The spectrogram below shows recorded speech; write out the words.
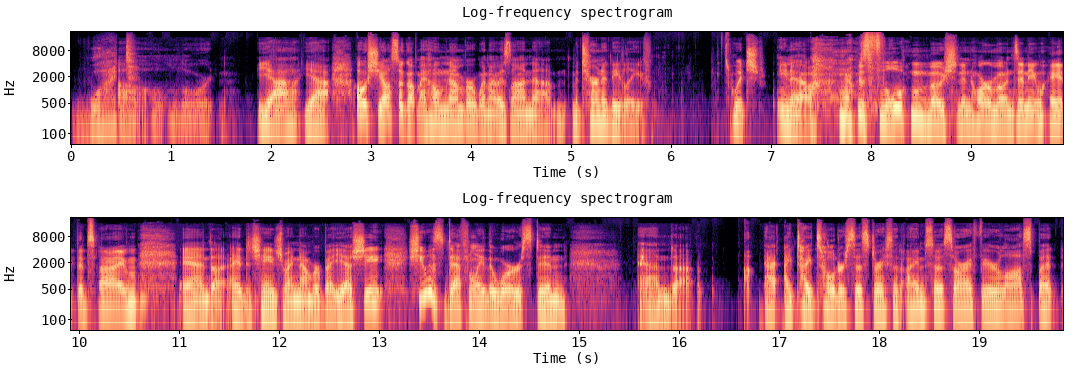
What? Oh, Lord. Yeah, yeah. Oh, she also got my home number when I was on um, maternity leave, which, you know, I was full of emotion and hormones anyway at the time. And uh, I had to change my number. But yeah, she she was definitely the worst. And, and uh, I, I I told her sister, I said, I am so sorry for your loss, but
